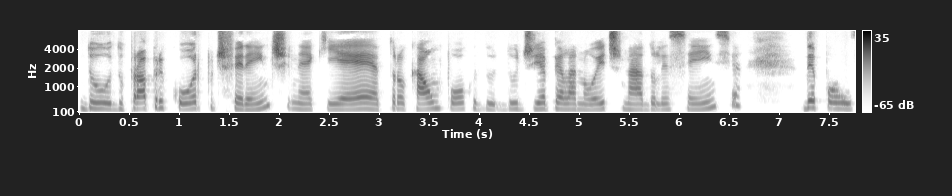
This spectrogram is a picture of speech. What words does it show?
do, do, próprio corpo diferente, né, que é trocar um pouco do, do dia pela noite na adolescência. Depois,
